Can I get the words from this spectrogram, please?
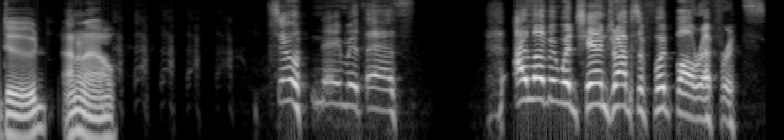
dude. I don't know. Joe Namath ass. I love it when Chan drops a football reference.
